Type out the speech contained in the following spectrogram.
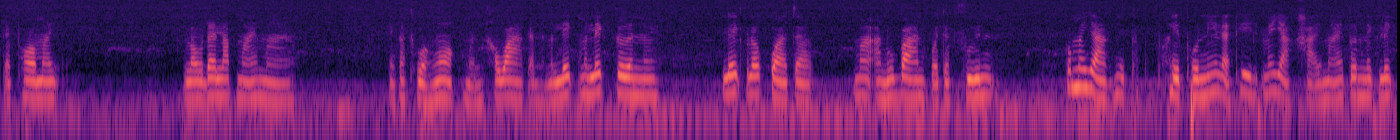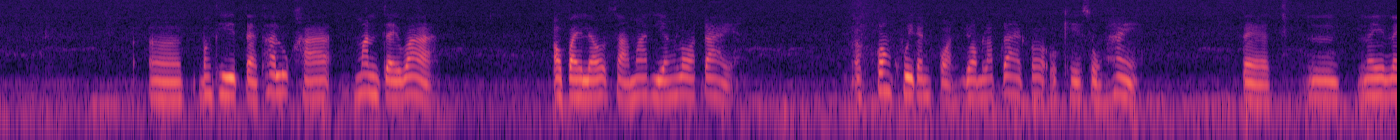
แต่พอมา เราได้รับไม้มาอย่างกระถั่วงอกเหมือนเขาว่ากัน มันเล็กมันเล็กเกินเลย เล็กแล้วกว่าจะมาอนุบาลกว่าจะฟื้น ก็ไม่อยากเหตุผลนี้แหละที่ไม่อยากขายไม้ต้นเล็กๆบางทีแต่ถ้าลูกค้ามั่นใจว่า เอาไปแล้วสามารถเลี้ยงรอดได้ ก็ต้องคุยกันก่อน ยอมรับได้ก็โอเคส่งให้ แต่ในใน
